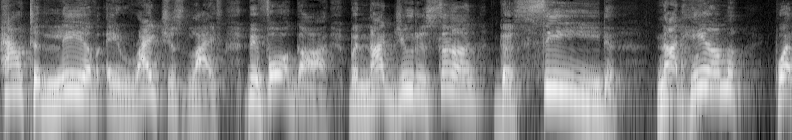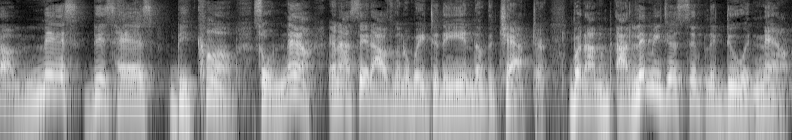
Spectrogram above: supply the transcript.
how to live a righteous life before God, but not Judah's son, the seed, not him. What a mess this has become. So now, and I said I was going to wait to the end of the chapter, but I'm I, let me just simply do it now.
